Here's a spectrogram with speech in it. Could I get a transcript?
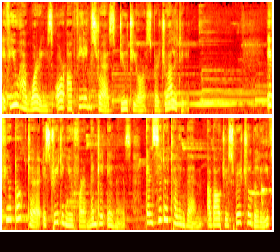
if you have worries or are feeling stressed due to your spirituality. If your doctor is treating you for a mental illness, consider telling them about your spiritual beliefs.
